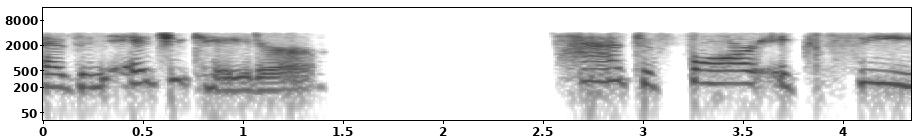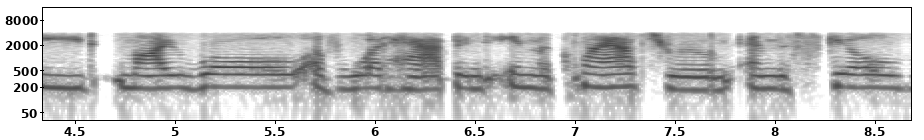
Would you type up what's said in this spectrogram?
as an educator had to far exceed my role of what happened in the classroom and the skills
